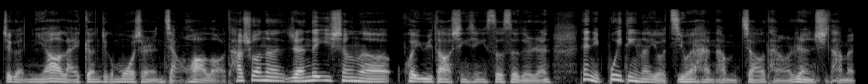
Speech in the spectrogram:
这个你要来跟这个陌生人讲话了。他说呢，人的一生呢会遇到形形色色的人，但你不一定呢有机会和他们交谈而认识他们。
